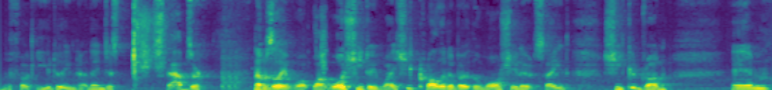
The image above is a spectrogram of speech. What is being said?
"What the fuck are you doing?" And then just stabs her. And I was like, "What? What was she doing? Why is she crawling about the washing outside? She could run." Um,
